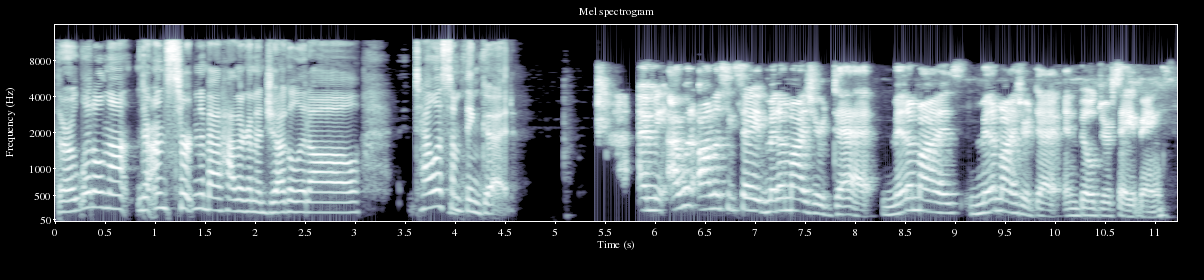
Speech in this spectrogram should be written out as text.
They're a little not. They're uncertain about how they're going to juggle it all. Tell us something good. I mean, I would honestly say minimize your debt, minimize minimize your debt, and build your savings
